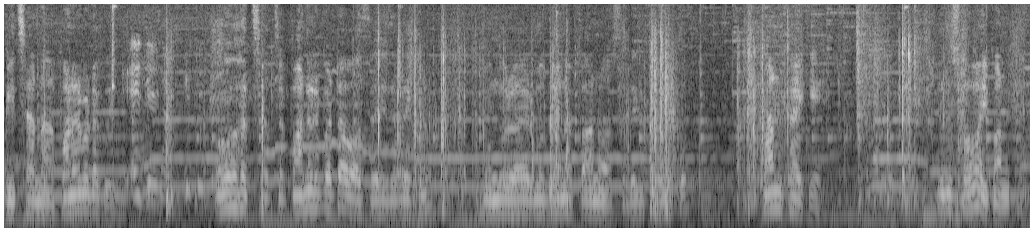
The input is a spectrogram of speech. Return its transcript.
বিছানা পানের বাটা কই? ও আচ্ছা আচ্ছা পানের বাটাও আছে এই যে দেখুন। বন্ধুরা এর মধ্যে অনেক পানও আছে দেখি তো দেখো পান খায় কে? যে সবাই পান খায়।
